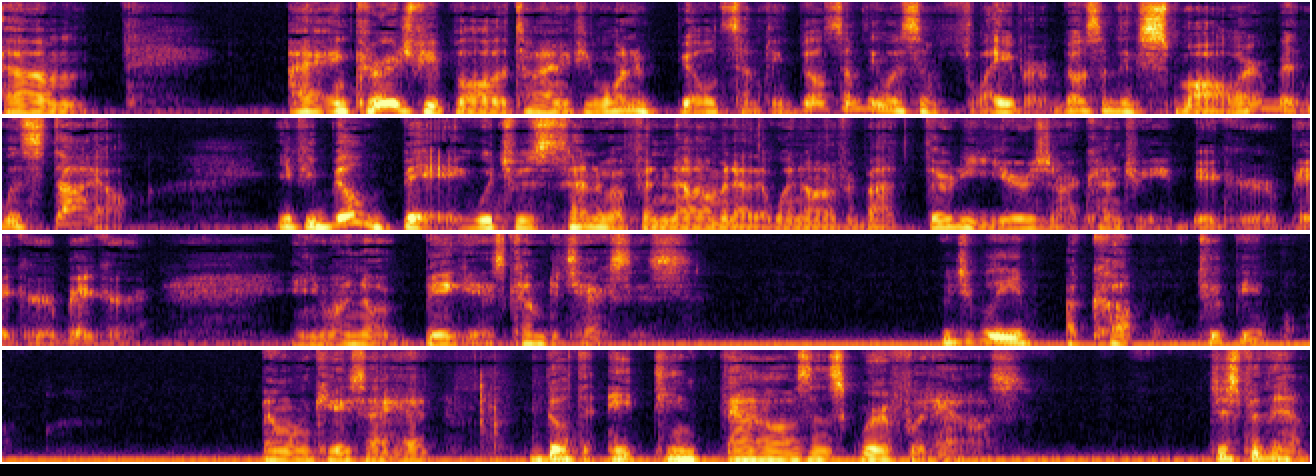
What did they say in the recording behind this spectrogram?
Um, I encourage people all the time if you want to build something, build something with some flavor, build something smaller, but with style. If you build big, which was kind of a phenomena that went on for about 30 years in our country, bigger, bigger, bigger, and you want to know what big is, come to Texas. Would you believe a couple, two people, in one case I had, built an 18,000 square foot house just for them.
